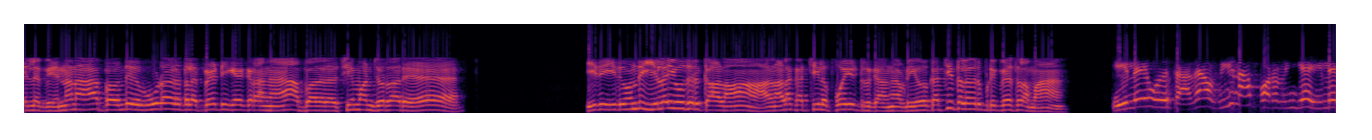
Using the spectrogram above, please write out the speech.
இல்ல இப்ப என்னன்னா இப்ப வந்து ஊடகத்துல பேட்டி கேக்குறாங்க. அப்ப அதுல சீமான் சொல்றாரு. இது இது வந்து இலையுதிர் காலம். அதனால கட்சியில போயிட்டு இருக்காங்க அப்படி ஒரு கட்சி தலைவர் இப்படி பேசலாமா? இலையுக்கு அதான் வீணா போறவங்க இலை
